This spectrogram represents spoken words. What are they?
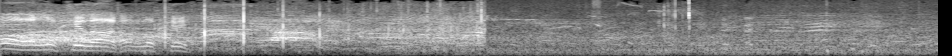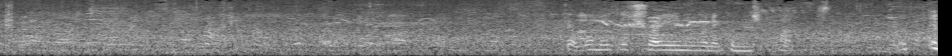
Oh, unlucky lad, unlucky. Get one of the train when it comes past.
